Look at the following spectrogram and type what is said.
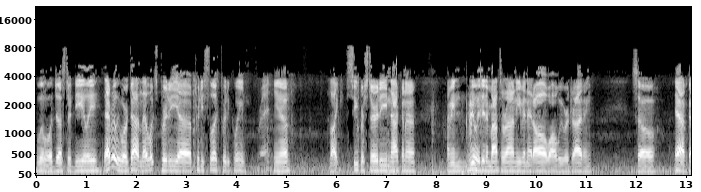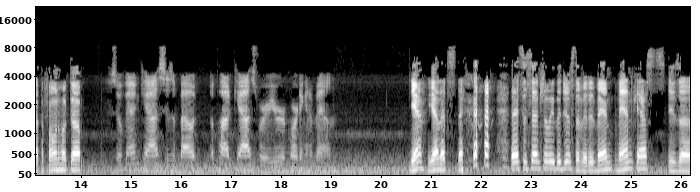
little adjuster dealy. That really worked out, and that looks pretty uh, pretty slick, pretty clean Right? you know like super sturdy not gonna i mean really didn't bounce around even at all while we were driving so yeah i've got the phone hooked up So, Vancast is about a podcast where you're recording in a van. yeah yeah that's that, that's essentially the gist of it van vancasts is a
